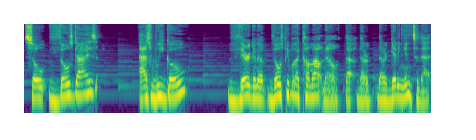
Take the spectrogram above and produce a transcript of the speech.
So those guys, as we go, they're gonna those people that come out now that, that are that are getting into that,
